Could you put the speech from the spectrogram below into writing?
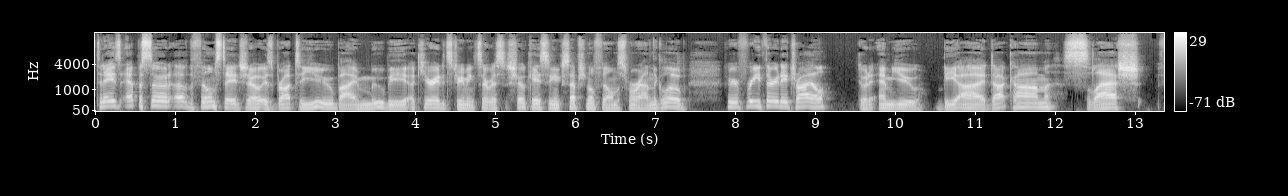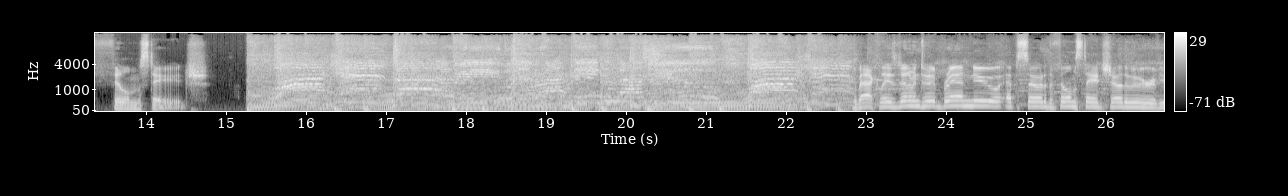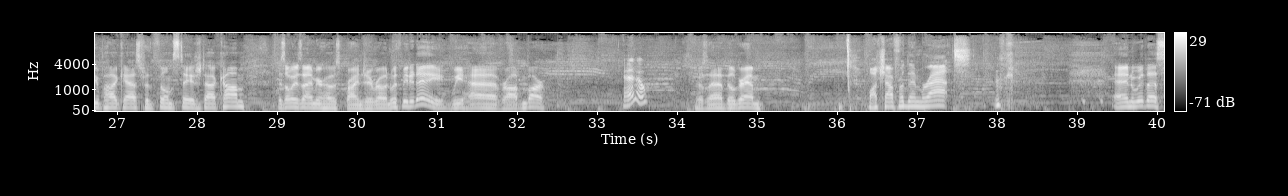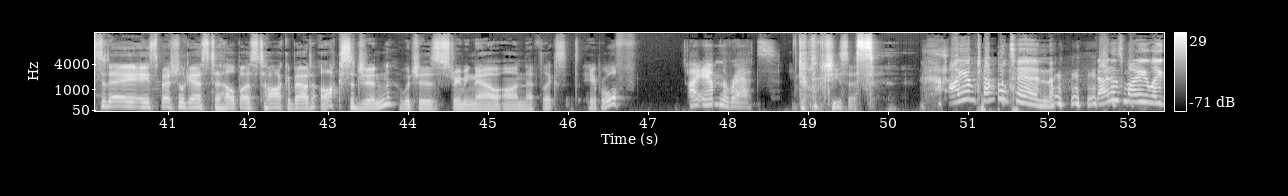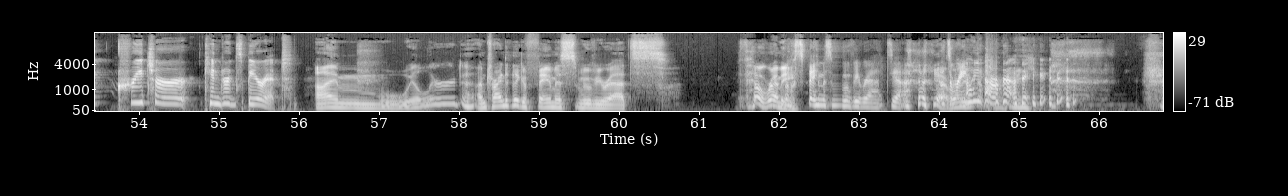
Today's episode of the Film Stage Show is brought to you by Mubi, a curated streaming service showcasing exceptional films from around the globe. For your free 30-day trial, go to mubi.com slash filmstage. Welcome back, ladies and gentlemen, to a brand new episode of the Film Stage Show, the movie review podcast for thefilmstage.com. As always, I'm your host, Brian J. Roan. With me today, we have Robyn Bahr. Hello. We also have Bill Graham. Watch out for them rats. And with us today, a special guest to help us talk about Oxygen, which is streaming now on Netflix. It's April Wolfe. I am the rats. Oh, Jesus. I am Templeton. that is my like creature kindred spirit. I'm Willard. I'm trying to think of famous movie rats. Oh, Remy. Most famous movie rats. Yeah. Yeah, Let's right. Oh yeah, right.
